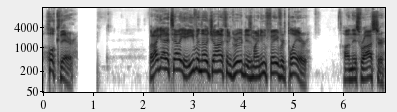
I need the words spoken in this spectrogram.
hook there. But I got to tell you, even though Jonathan Gruden is my new favorite player on this roster,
